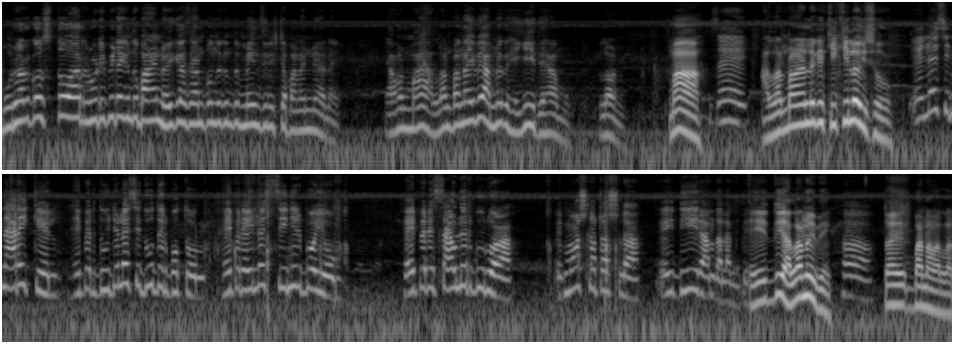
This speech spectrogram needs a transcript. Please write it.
মুরার গোস্ত আর রুটি পিঠা কিন্তু বানানো হয়ে গেছে এখন পর্যন্ত কিন্তু মেইন জিনিসটা বানানো হয় নাই। এখন মা আল্লাহ বানাইবে আপনাকে হেগেই দেখামু। লন। মা যে। আল্লাহ বানাইলে কি কি লইছো? এই লইছি নারিকেল এইপরে দুইটা লইছি দুধের বোতল এইপরে এই লইছি চিনির বয়ম এইপরে চাউলের গুঁড়া এই মশলা টসলা এই দিয়ে রান্দা লাগবে। এই দিয়ে আল্লাহ নইবে হ্যাঁ। তাই বানাও আল্লাহ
